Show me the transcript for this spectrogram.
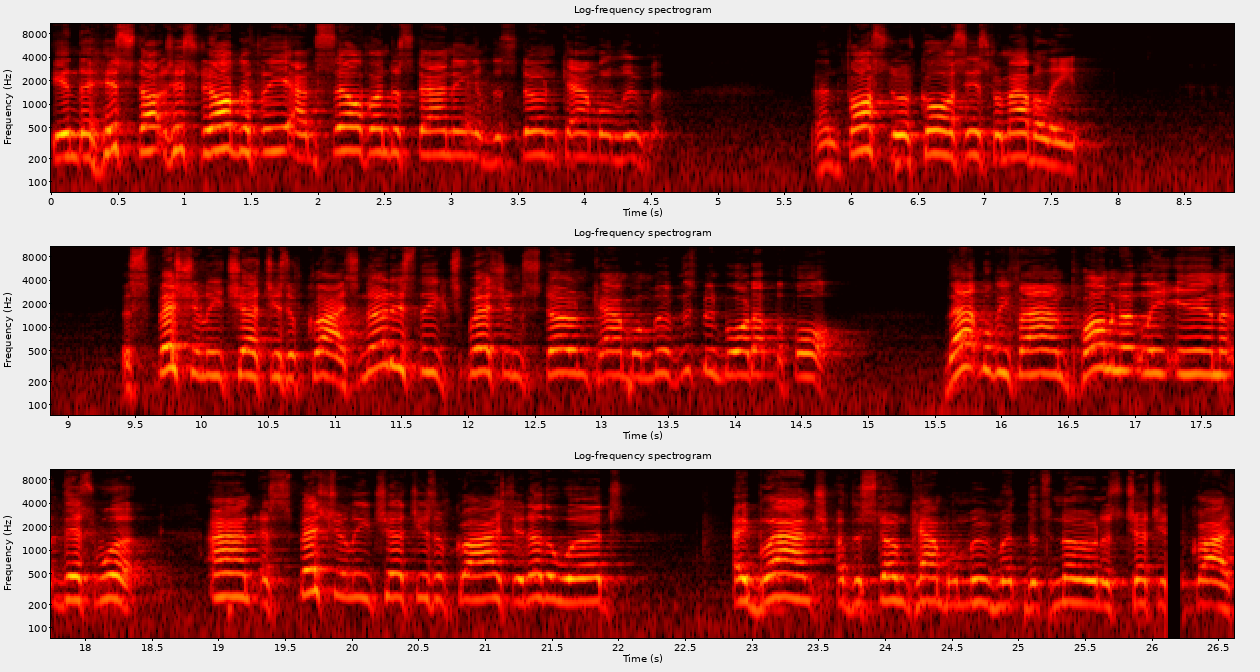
in the histo- historiography and self understanding of the Stone Campbell movement. And Foster, of course, is from Abilene especially churches of Christ. Notice the expression Stone Campbell movement. This has been brought up before. That will be found prominently in this work. And especially churches of Christ, in other words, a branch of the Stone Campbell movement that's known as Churches of Christ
